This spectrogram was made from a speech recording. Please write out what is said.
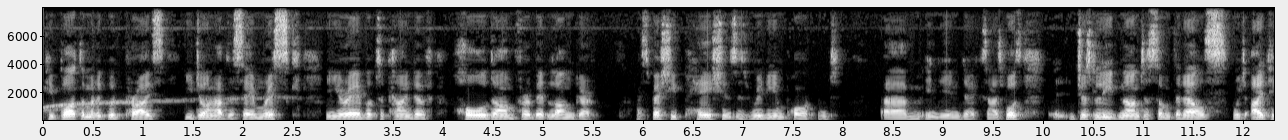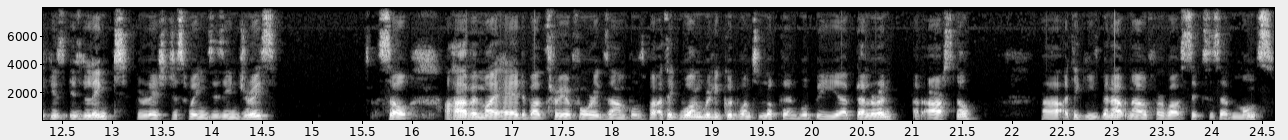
If you bought them at a good price, you don't have the same risk, and you're able to kind of hold on for a bit longer. Especially patience is really important um, in the index. And I suppose just leading on to something else, which I think is, is linked in relation to swings, is injuries. So I have in my head about three or four examples, but I think one really good one to look at would be uh, Bellerin at Arsenal. Uh, I think he's been out now for about six or seven months.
